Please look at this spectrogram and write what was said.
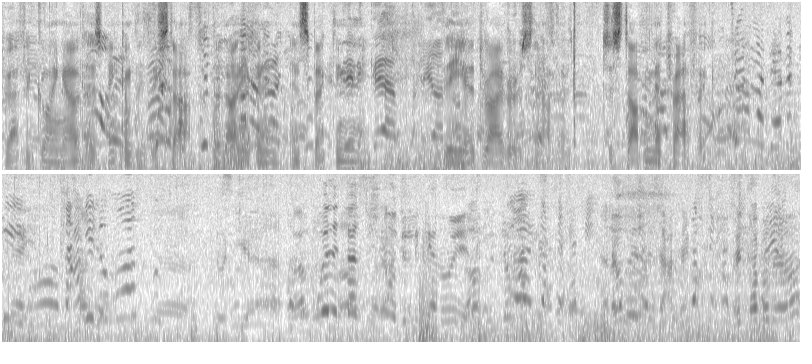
Traffic going out has been completely stopped. They're not even inspecting the, the uh, drivers now. They're just stopping the traffic. وين الثلاث جنود اللي كانوا وين؟ انت هبنا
